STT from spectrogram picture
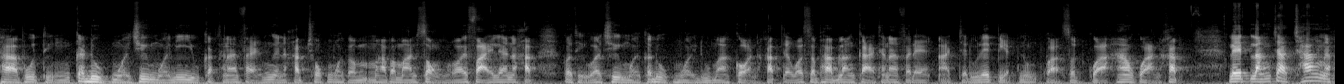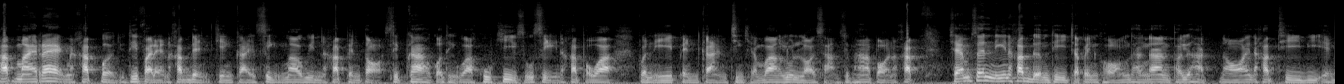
ถ้าพูดถึงกระดูกมวยชื่อมวยนี่อยู่กับทางด้านฝ่ายน้ำเงินนะครับชกมวยมาประมาณ 200 ไฟแล้วนะครับก็ถือว่าชื่อมวยกระดูกมวยดูมาก่อนนะครับแต่ว่าสภาพร่างกายทางด้านฝ่ายแดงอาจจะดูได้เปรียบหนุ่มกว่าสดกว่าห้าวกว่านะครับเลทหลังจากช่างนะครับไม้แรกนะครับเปิดอยู่ที่ฝ่ายแดงนะครับเด่นเกียงไกรสิงห์มาวินนะครับเป็นต่อ 19 ก็ถือว่าคู่ขี้สูสีนะครับเพราะว่าวันนี้เป็นการชิงแชมป์ว่างรุ่น 135 ปอนด์นะครับแชมป์เส้นนี้นะครับเดิมทีจะเป็นของทางด้านพฤหัสน้อยนะครับ TBM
